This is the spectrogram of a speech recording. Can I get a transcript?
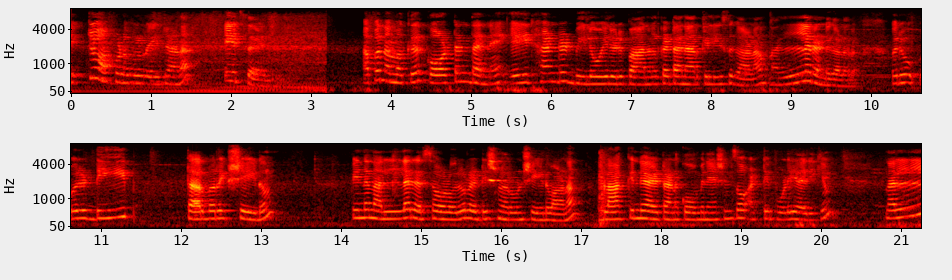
ഏറ്റവും അഫോർഡബിൾ റേറ്റ് ആണ് എയ്റ്റ് സെവന്റി അപ്പൊ നമുക്ക് കോട്ടൺ തന്നെ എയ്റ്റ് ഹൺഡ്രഡ് ബിലോയിൽ ഒരു പാനൽ കട്ട് അനാർക്കലീസ് കാണാം. നല്ല രണ്ട് കളർ ഒരു ഒരു ഡീപ്പ് ടർമറിക് ഷെയ്ഡും പിന്നെ നല്ല രസമുള്ളൊരു റെഡിഷ് മെറൂൺ ഷെയ്ഡുമാണ് ബ്ലാക്കിന്റെ ആയിട്ടാണ് കോമ്പിനേഷൻ സോ അടിപൊളിയായിരിക്കും. നല്ല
